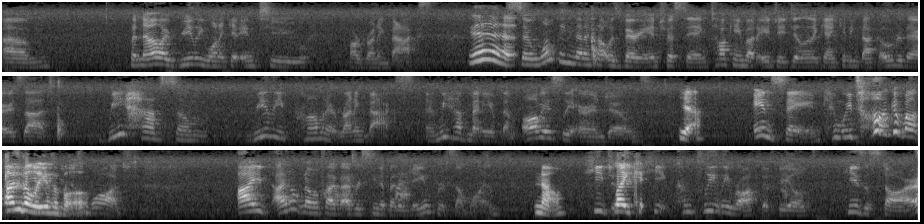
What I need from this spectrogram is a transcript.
Um, but now I really want to get into our running backs. Yeah. So one thing that I thought was very interesting, talking about AJ Dillon again, getting back over there, is that we have some really prominent running backs, and we have many of them. Obviously, Aaron Jones. Yeah. Insane. Can we talk about unbelievable? watched. I I don't know if I've ever seen a better game for someone. No. He just like he completely rocked the field. He's a star.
